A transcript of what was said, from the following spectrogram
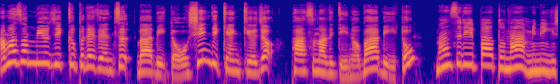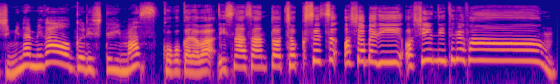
Amazon Music Presents バービーとお心理研究所。パーソナリティのバービーと。マンスリーパートナー峯岸みなみがお送りしています。ここからはリスナーさんと直接おしゃべりお心理テレフォン。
